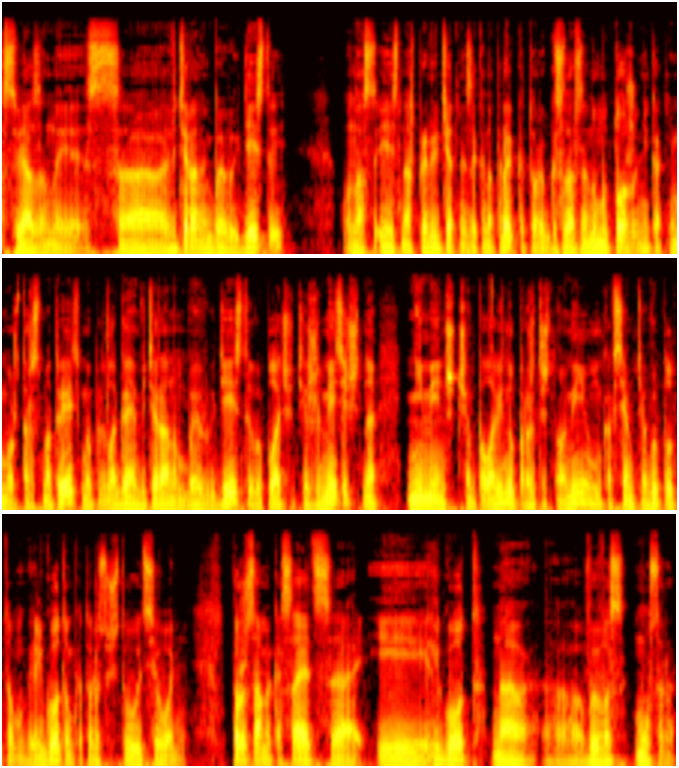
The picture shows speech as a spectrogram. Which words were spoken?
связанный с э, ветеранами боевых действий. у нас есть наш приоритетный законопроект, который Государственная Дума тоже никак не может рассмотреть. Мы предлагаем ветеранам боевых действий выплачивать ежемесячно не меньше, чем половину прожиточного минимума ко всем тем выплатам и льготам, которые существуют сегодня. То же самое касается и льгот на э, вывоз мусора.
